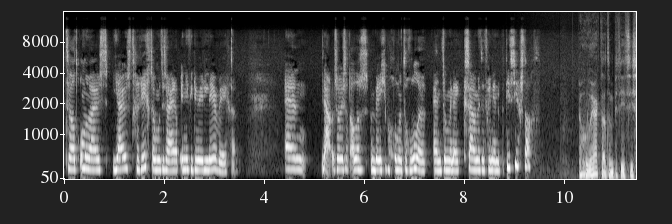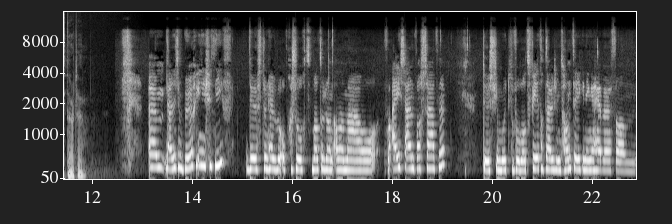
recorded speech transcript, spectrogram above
Terwijl het onderwijs juist gericht zou moeten zijn op individuele leerwegen. En nou, zo is dat alles een beetje begonnen te rollen. En toen ben ik samen met een vriendin een petitie gestart. Hoe werkt dat, een petitie starten? Um, nou, dit is een burgerinitiatief. Dus toen hebben we opgezocht wat er dan allemaal voor eisen aan vast zaten. Dus je moet bijvoorbeeld 40.000 handtekeningen hebben van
